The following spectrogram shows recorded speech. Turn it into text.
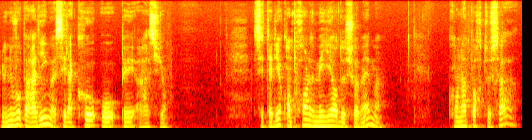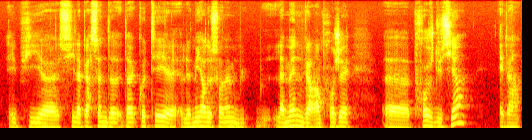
Le nouveau paradigme, c'est la coopération. C'est-à-dire qu'on prend le meilleur de soi-même, qu'on apporte ça, et puis euh, si la personne d'à côté, le meilleur de soi-même, l'amène vers un projet euh, proche du sien, eh bien,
